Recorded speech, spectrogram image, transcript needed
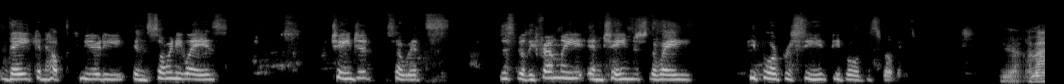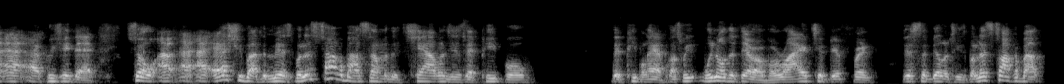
they can help the community in so many ways, change it so it's disability friendly and change the way people are perceived, people with disabilities. Yeah, and I, I appreciate that. So I, I asked you about the myths, but let's talk about some of the challenges that people that people have because we, we know that there are a variety of different disabilities, but let's talk about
